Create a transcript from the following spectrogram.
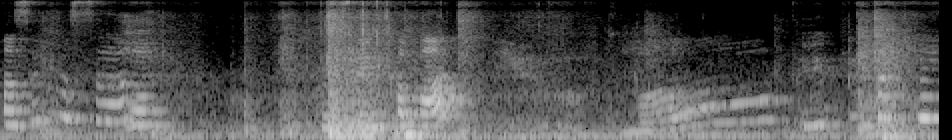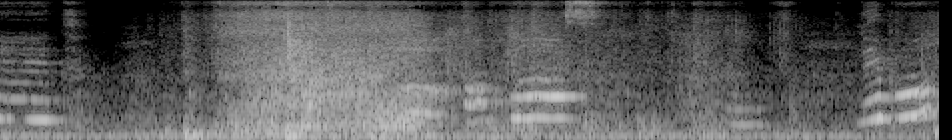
Hazır mısın? Gözlerini kapat. Wow, büyük bir paket. Atlas. Ne bu?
